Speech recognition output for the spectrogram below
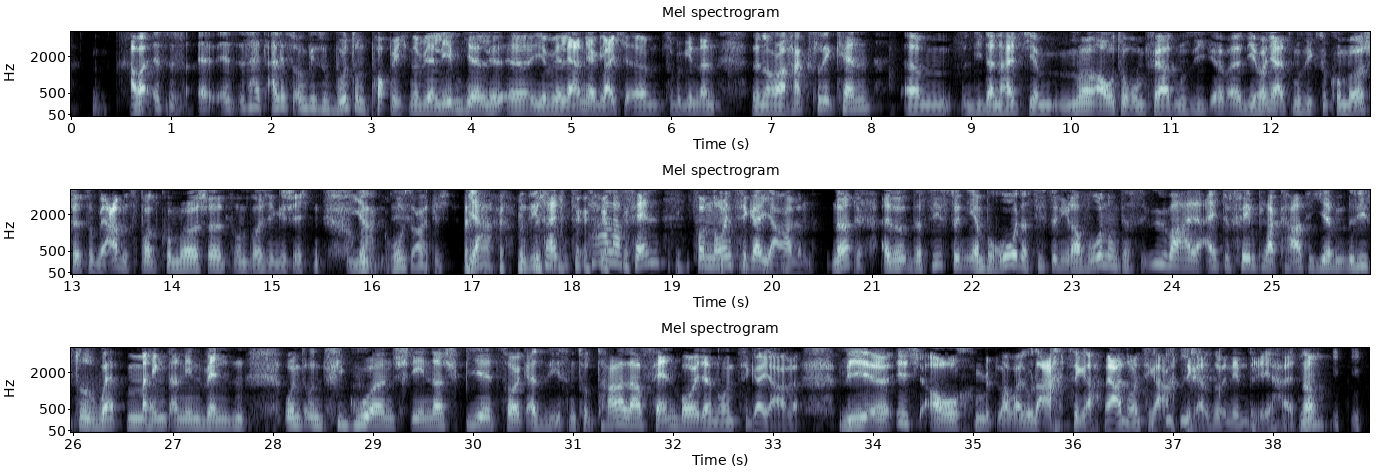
Aber es ist, äh, es ist halt alles irgendwie so bunt und poppig. Ne? Wir leben hier, äh, wir lernen ja gleich äh, zu Beginn dann Lenora Huxley kennen ähm, die dann halt hier im Auto rumfährt, Musik, äh, die hören ja als Musik so Commercials, so Werbespot-Commercials und solche Geschichten. Ja, und, großartig. Ja, und sie ist halt ein totaler Fan von 90er Jahren. Ne? Ja. Also das siehst du in ihrem Büro, das siehst du in ihrer Wohnung, das überall alte Filmplakate, hier Lethal Weapon hängt an den Wänden und, und Figuren stehen da, Spielzeug. Also sie ist ein totaler Fanboy der 90er Jahre. Wie äh, ich auch mittlerweile, oder 80er, ja, 90er, 80er, so in dem Dreh halt, ne?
